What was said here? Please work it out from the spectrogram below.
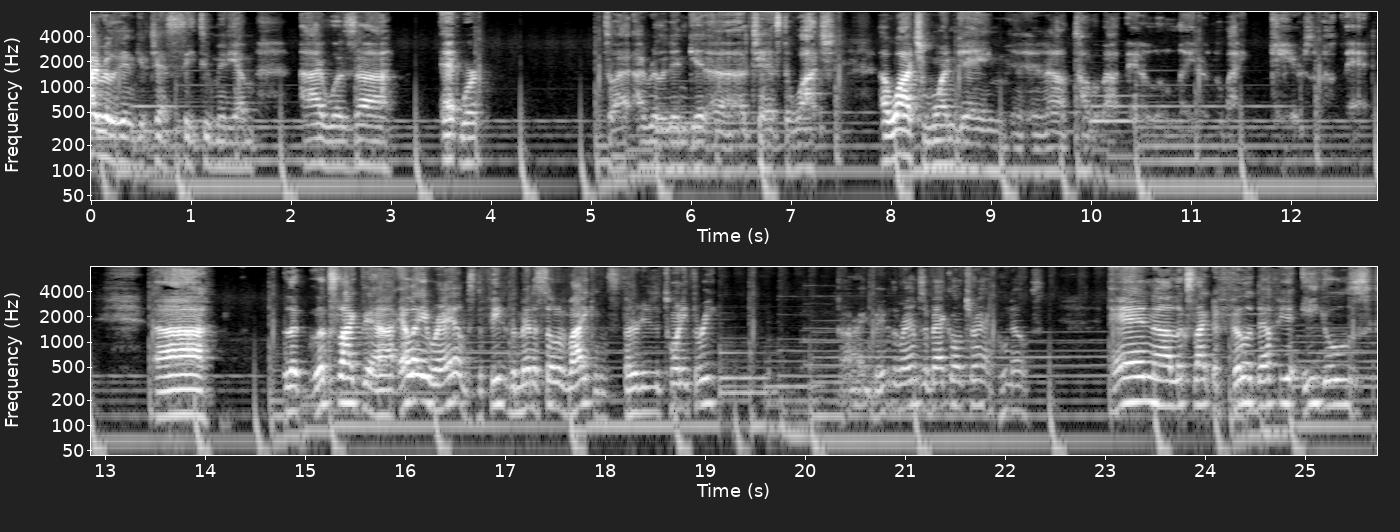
I really didn't get a chance to see too many of them. I was uh, at work, so I, I, really didn't get a, a, chance to watch. I watched one game, and, and, I'll talk about that a little later. Nobody cares about that. Look, looks like the uh, L.A. Rams defeated the Minnesota Vikings thirty to twenty-three. All right, maybe the Rams are back on track. Who knows? And uh, looks like the Philadelphia Eagles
